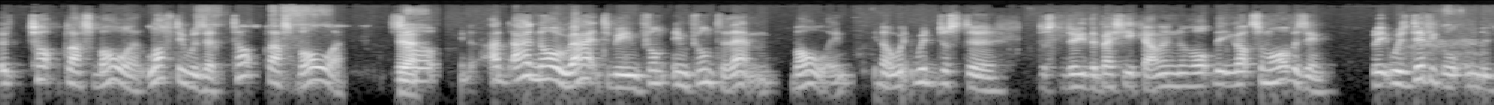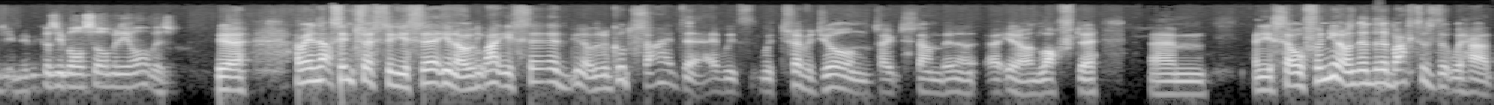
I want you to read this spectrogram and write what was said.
a top class bowler. Lofty was a top class bowler. So know, I, I had no right to be in front in front of them bowling. You know, we, we'd just uh, just do the best you can and hope that you got some overs in. But it was difficult under Jimmy because he bowled so many overs. yeah. I mean, that's interesting. You say, you know, like you said, you know, they're a good side there with with Trevor Jones outstanding, uh, you know, and Lofty, um, and yourself, and you know, and the, the batters that we had,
